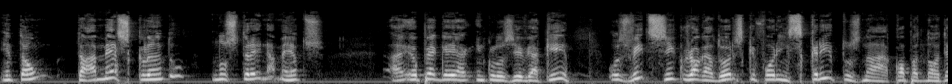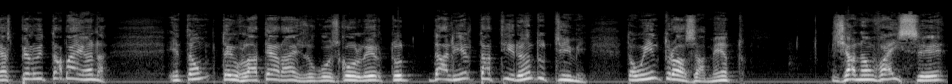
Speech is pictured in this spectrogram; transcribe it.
Então, está mesclando nos treinamentos. Ah, eu peguei, inclusive, aqui os 25 jogadores que foram inscritos na Copa do Nordeste pelo Itabaiana. Então, tem os laterais, os goleiros, tudo. Dali ele está tirando o time. Então, o entrosamento já não vai ser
